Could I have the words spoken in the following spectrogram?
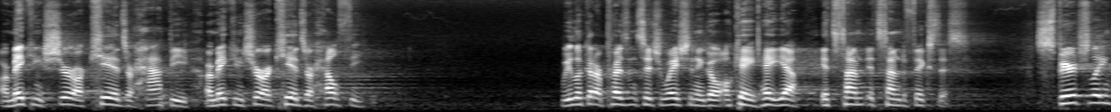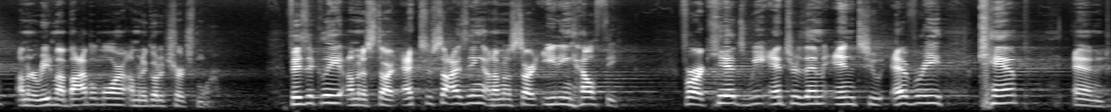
are making sure our kids are happy, are making sure our kids are healthy. We look at our present situation and go, okay, hey, yeah, it's time, it's time to fix this. Spiritually, I'm going to read my Bible more, I'm going to go to church more. Physically, I'm going to start exercising and I'm going to start eating healthy. For our kids, we enter them into every camp and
